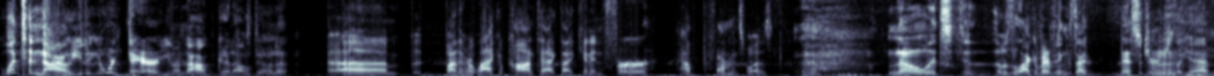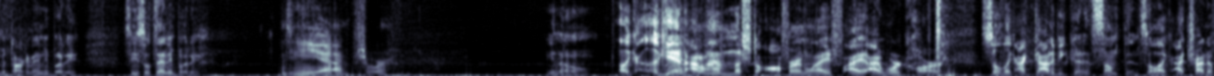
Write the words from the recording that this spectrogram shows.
What denial? You you weren't there. You don't know how good I was doing it. Um, by her lack of contact, I can infer how the performance was. No, it's it was a lack of everything. Because I messaged her. and She's Mm. like, "Yeah, I haven't been talking to anybody." See, so it's anybody. Yeah, I'm sure. You know, like again, Yeah. I don't have much to offer in life. I I work hard, so like I got to be good at something. So like I try to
